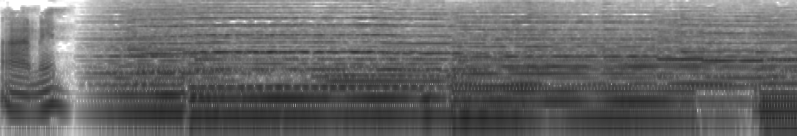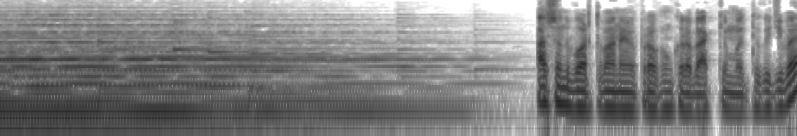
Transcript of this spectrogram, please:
ଆମେନ୍। ଆସନ୍ତୁ ବର୍ତ୍ତମାନ ଆମେ ପ୍ରଭୁଙ୍କର ବାକ୍ୟ ମଧ୍ୟକୁ ଯିବା।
